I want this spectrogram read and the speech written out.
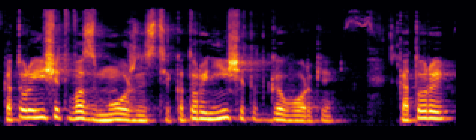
который ищет возможности, который не ищет отговорки, который,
